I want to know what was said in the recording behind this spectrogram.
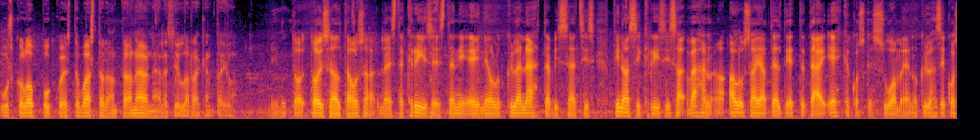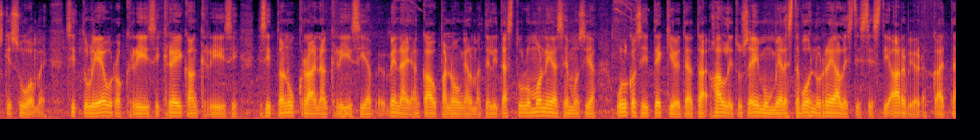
usko loppuun, kun ei sitä vastarantaa näy näillä sillan rakentajilla. Niin, mutta toisaalta osa näistä kriiseistä, niin ei ne ollut kyllä nähtävissä. Että siis finanssikriisi vähän alussa ajateltiin, että tämä ei ehkä koske Suomea. No kyllähän se koski Suomea. Sitten tuli eurokriisi, Kreikan kriisi ja sitten on Ukrainan kriisi ja Venäjän kaupan ongelmat. Eli tässä tullut monia semmoisia ulkoisia tekijöitä, joita hallitus ei mun mielestä voinut realistisesti arvioidakaan. Että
